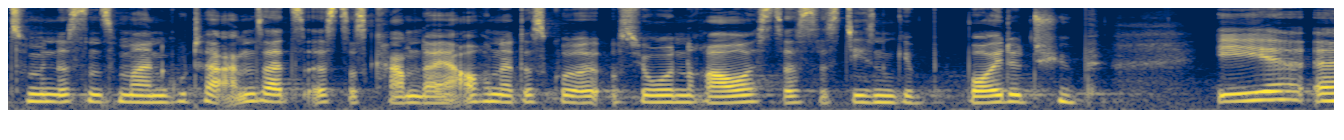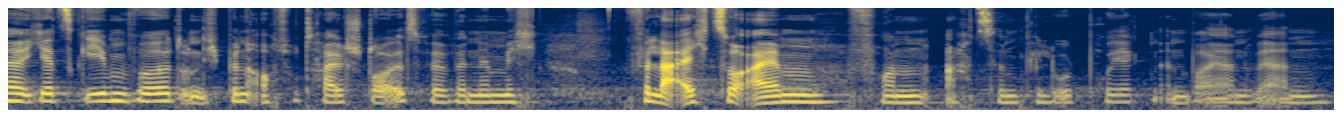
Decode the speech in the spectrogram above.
zumindest mal ein guter Ansatz ist. Das kam da ja auch in der Diskussion raus, dass es diesen Gebäudetyp E äh, jetzt geben wird. Und ich bin auch total stolz, wenn wir nämlich vielleicht zu einem von 18 Pilotprojekten in Bayern werden,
